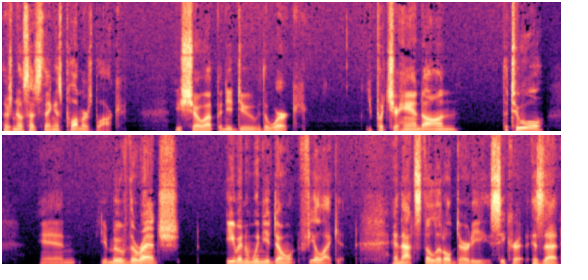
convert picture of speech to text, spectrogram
there's no such thing as plumber's block. You show up and you do the work. You put your hand on the tool and you move the wrench even when you don't feel like it. And that's the little dirty secret is that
